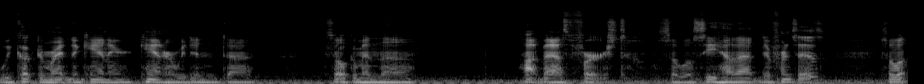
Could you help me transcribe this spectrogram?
we cooked them right in the canner, canner. we didn't uh, soak them in the hot bath first. So we'll see how that difference is. So what,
